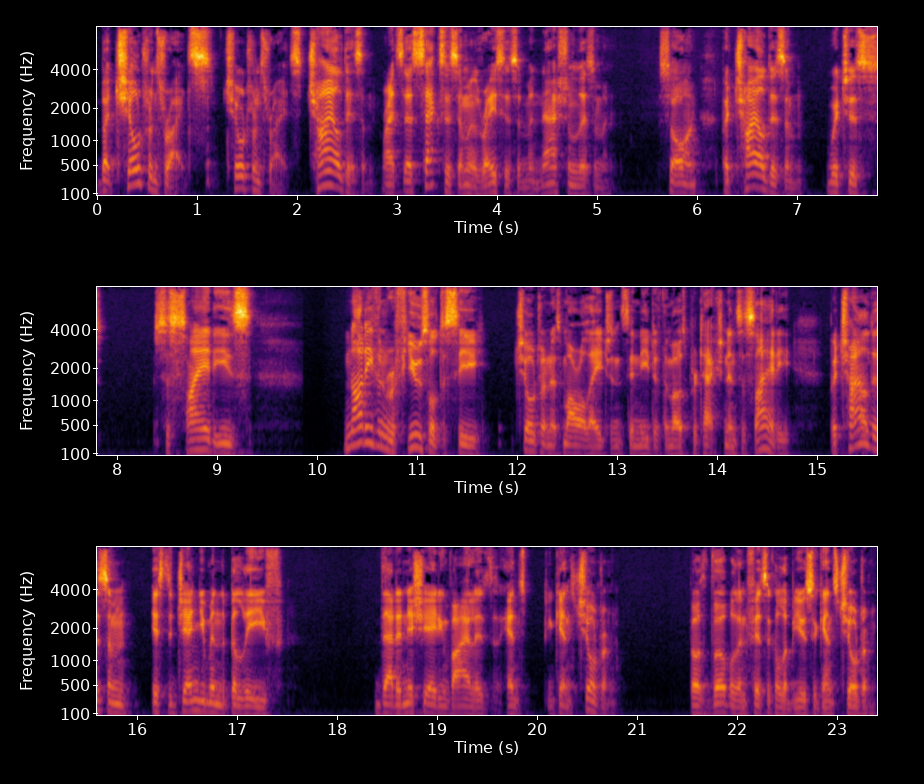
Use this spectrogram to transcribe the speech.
but children's rights, children's rights, childism, right? So there's sexism and racism and nationalism and so on. But childism, which is society's not even refusal to see children as moral agents in need of the most protection in society. But childism is the genuine belief that initiating violence against, against children, both verbal and physical abuse against children,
